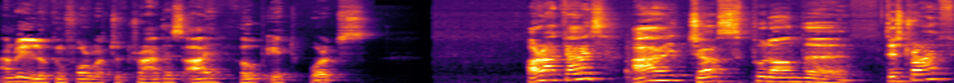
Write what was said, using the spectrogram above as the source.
I'm really looking forward to try this. I hope it works. Alright guys, I just put on the disk drive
